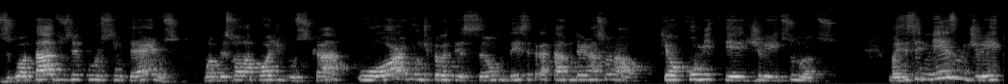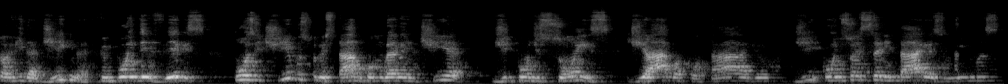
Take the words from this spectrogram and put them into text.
Esgotados os recursos internos, uma pessoa ela pode buscar o órgão de proteção desse tratado internacional, que é o Comitê de Direitos Humanos. Mas esse mesmo direito à vida digna, que impõe deveres positivos para o Estado, como garantia de condições de água potável, de condições sanitárias mínimas,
